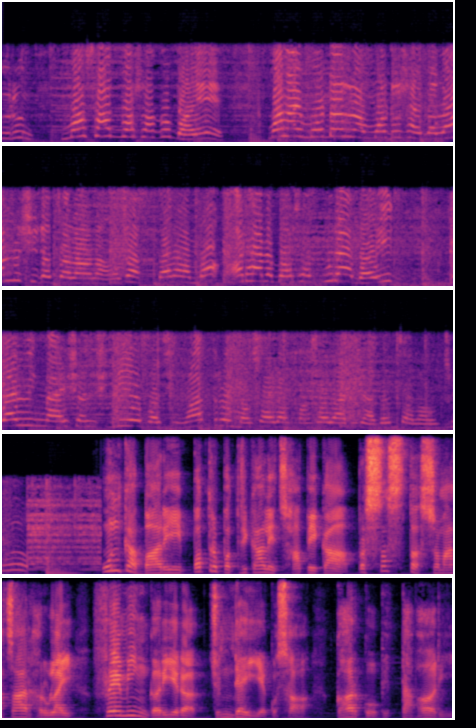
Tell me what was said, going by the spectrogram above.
गुरुङ म सात वर्षको भएँ। मलाई मोटर र मोटरसाइकल राम्रोसित चलाउन आउँछ तर म अठार वर्ष पुरा भई ड्राइभिङ लाइसेन्स लिएपछि मात्र म सडकमा सवारी साधन चलाउँछु। उनका बारे पत्र पत्रिकाले छापेका प्रशस्त समाचारहरूलाई फ्रेमिङ गरिएर झुन्ड्याइएको छ। घरको भित्ताभरि।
